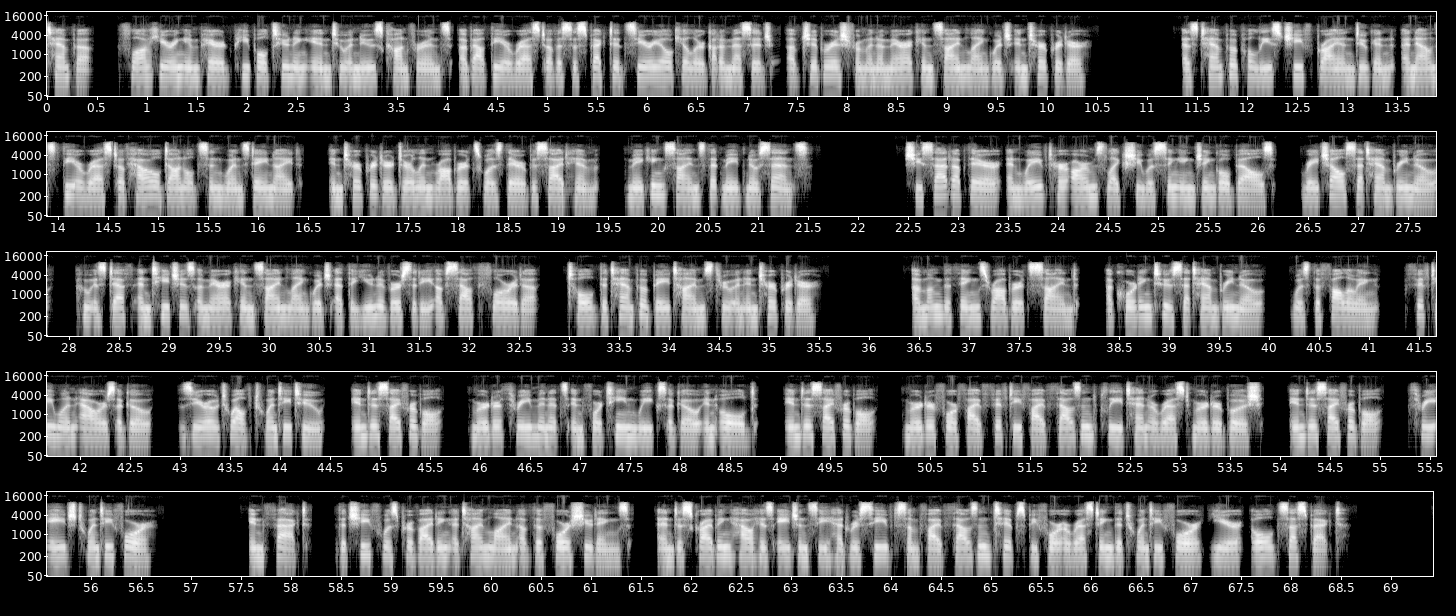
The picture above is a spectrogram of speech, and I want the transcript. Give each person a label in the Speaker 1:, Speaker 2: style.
Speaker 1: Tampa, flaw hearing impaired people tuning in to a news conference about the arrest of a suspected serial killer got a message of gibberish from an American Sign Language interpreter. As Tampa Police Chief Brian Dugan announced the arrest of Howell Donaldson Wednesday night, interpreter Derlyn Roberts was there beside him, making signs that made no sense. She sat up there and waved her arms like she was singing jingle bells, Rachel Settembrino, who is deaf and teaches American Sign Language at the University of South Florida, told the Tampa Bay Times through an interpreter. Among the things Roberts signed, according to Settembrino, was the following, 51 hours ago, 01222, indecipherable, murder 3 minutes in 14 weeks ago in old, indecipherable, murder 4 555,000 plea 10 arrest murder Bush, indecipherable, 3 age 24. In fact, the chief was providing a timeline of the four shootings, and describing how his agency had received some 5,000 tips before arresting the 24-year-old suspect.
